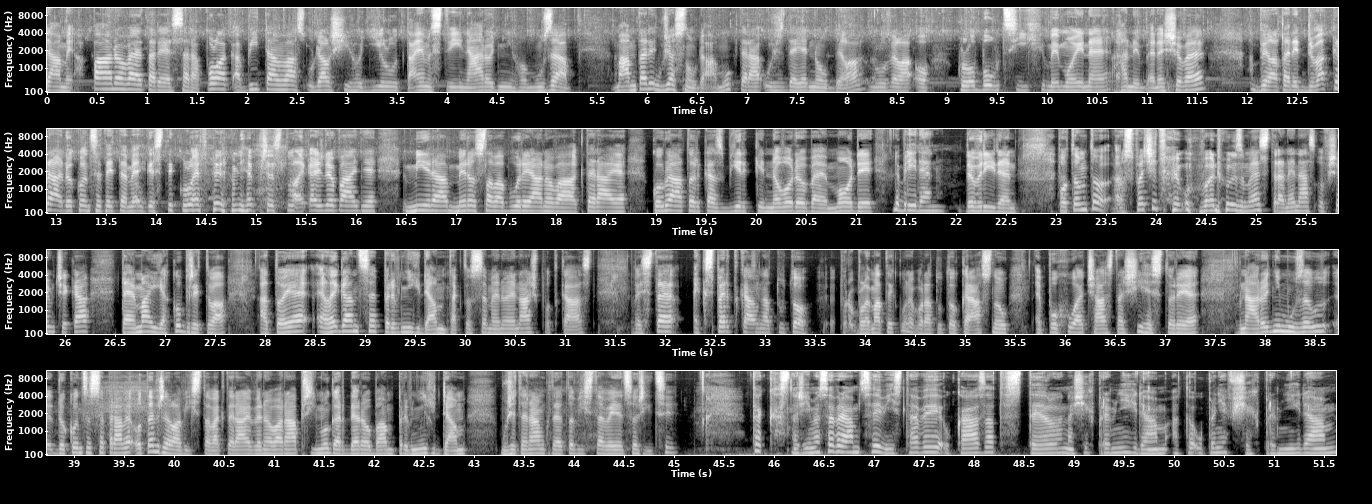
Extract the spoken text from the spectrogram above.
Dámy a pánové, tady je Sara Polak a vítám vás u dalšího dílu Tajemství Národního muzea. Mám tady úžasnou dámu, která už zde jednou byla, mluvila o kloboucích mimo jiné Hany Benešové. Byla tady dvakrát, dokonce teď tam je gestikuluje tady na mě přes ale každopádně Míra Miroslava Burianová, která je kurátorka sbírky novodobé módy. Dobrý den. Dobrý den. Po tomto rozpačitém úvodu z mé strany nás ovšem čeká téma jako břitva a to je elegance prvních dam, tak to se jmenuje náš podcast. Vy jste expertka na tuto problematiku nebo na tuto krásnou epochu a část naší historie. V Národním muzeu dokonce se právě otevřela výstava, která je věnovaná přímo garderobám prvních dam. Můžete nám k této výstavě něco říci? Tak snažíme se v rámci výstavy ukázat styl našich prvních dám, a to úplně všech prvních dám.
